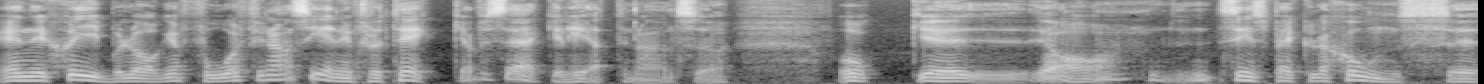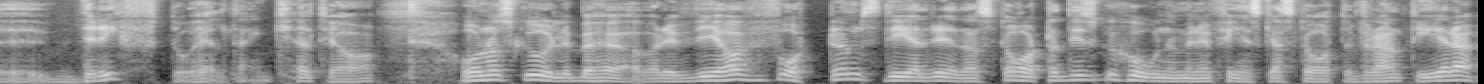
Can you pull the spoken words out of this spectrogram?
energibolagen får finansiering för att täcka för säkerheten alltså. Och eh, ja, sin spekulationsdrift då helt enkelt. Ja. Och de skulle behöva det. Vi har för Fortums del redan startat diskussioner med den finska staten för att hantera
